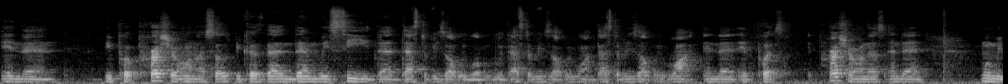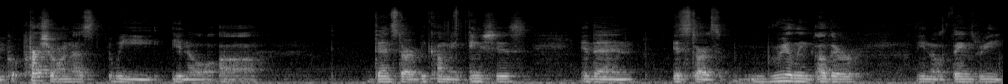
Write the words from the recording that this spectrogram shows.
and then we put pressure on ourselves because then then we see that that's the result we want that's the result we want that's the result we want and then it puts pressure on us and then when we put pressure on us, we, you know, uh, then start becoming anxious, and then it starts reeling other, you know, things we,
